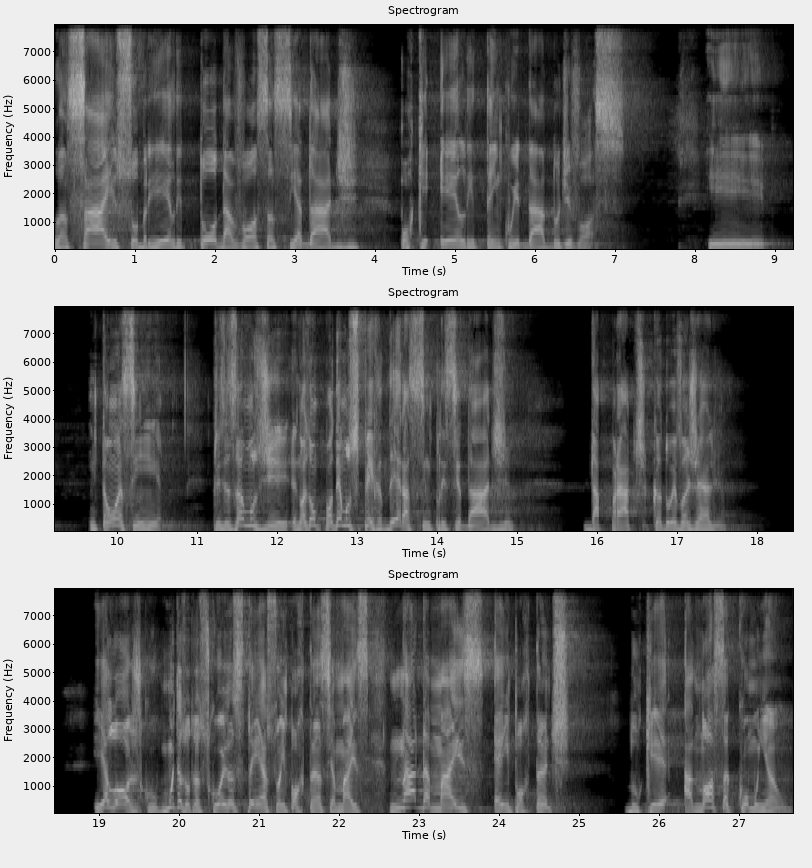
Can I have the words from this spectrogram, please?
Lançai sobre ele toda a vossa ansiedade, porque ele tem cuidado de vós. E então, assim, precisamos de. Nós não podemos perder a simplicidade da prática do Evangelho. E é lógico, muitas outras coisas têm a sua importância, mas nada mais é importante do que a nossa comunhão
